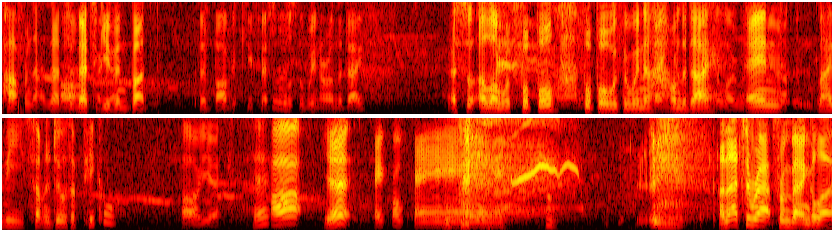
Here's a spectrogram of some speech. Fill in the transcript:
Apart from that, that's Oh, that's a given. But The barbecue festival was the winner on the day. as, along with football, football was the winner on the day, Bangalow was the and maybe something to do with a pickle. Oh yeah. Ah, Yeah, and that's a wrap from Bangalow.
